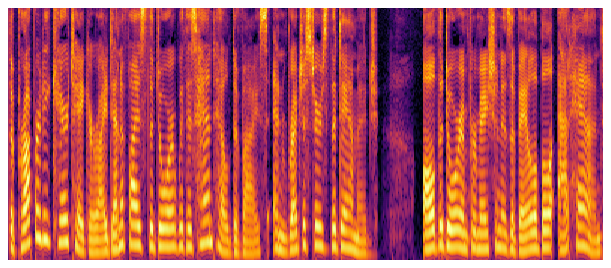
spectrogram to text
The property caretaker identifies the door with his handheld device and registers the damage. All the door information is available at hand,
